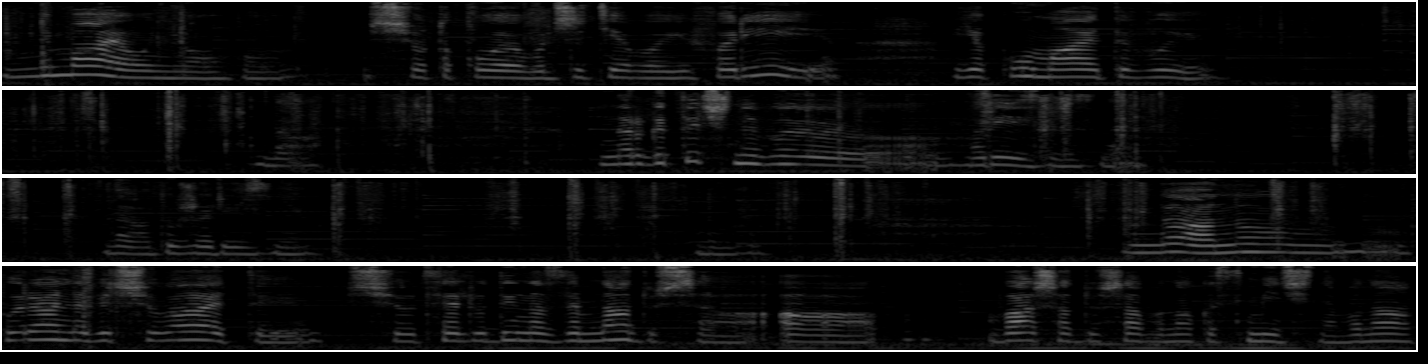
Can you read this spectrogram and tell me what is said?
Немає у нього що такої от життєвої ейфорії, яку маєте ви. Да. Енергетичні ви е, різні з ним. Да, дуже різні. Дуже. Да, ну ви реально відчуваєте, що ця людина земна душа, а ваша душа, вона космічна, вона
